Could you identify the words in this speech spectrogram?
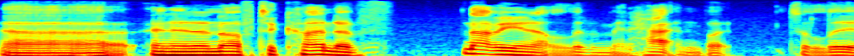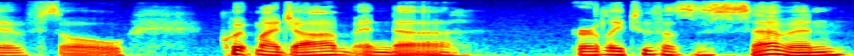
Uh, and then enough to kind of, not maybe not live in Manhattan, but to live. So quit my job in uh, early 2007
